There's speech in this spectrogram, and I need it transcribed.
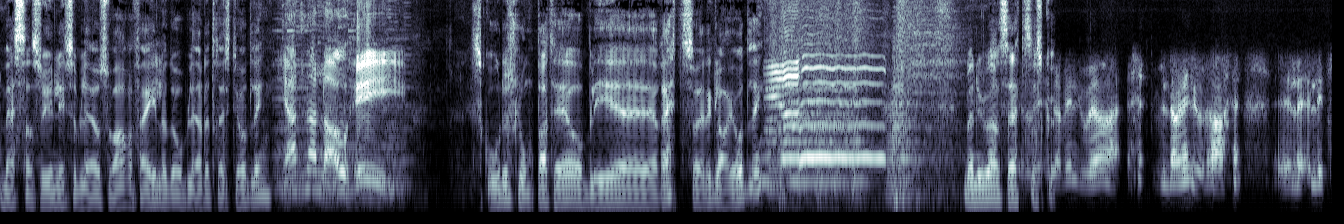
Mest sannsynlig så blir jo svaret feil, og da blir det tristjodling. Skulle du slumpe til å bli eh, rett, så er det gladjodling. Men uansett så skal Det vil jo være, det vil jo være litt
